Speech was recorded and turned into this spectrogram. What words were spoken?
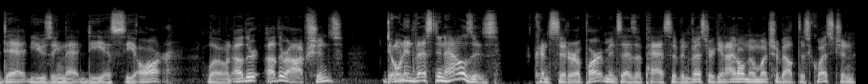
debt using that DSCR loan. Other other options, don't invest in houses. Consider apartments as a passive investor. Again, I don't know much about this question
